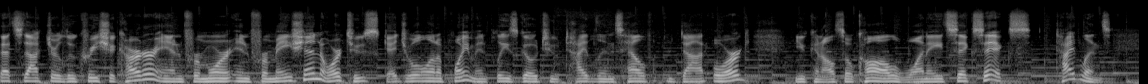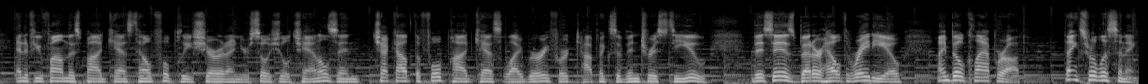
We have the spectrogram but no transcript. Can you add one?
That's Dr. Lucretia Carter. And for more information or to schedule an appointment, please go to tidelandshealth.org. You can also call 1 866 Tidelands. And if you found this podcast helpful, please share it on your social channels and check out the full podcast library for topics of interest to you. This is Better Health Radio. I'm Bill Klaproth. Thanks for listening.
